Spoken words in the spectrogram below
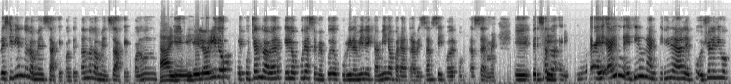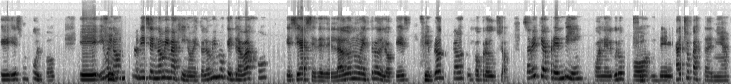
recibiendo los mensajes, contestando los mensajes, con un eh, el oído, escuchando a ver qué locura se me puede ocurrir a mí en el camino para atravesarse y poder complacerme. Eh, pensando, hay, tiene una actividad de, yo le digo que es un pulpo, y bueno, dicen, no me imagino esto, lo mismo que el trabajo que se hace desde el lado nuestro de lo que es producción y coproducción. ¿Sabés que aprendí con el grupo de Cacho Castaña?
